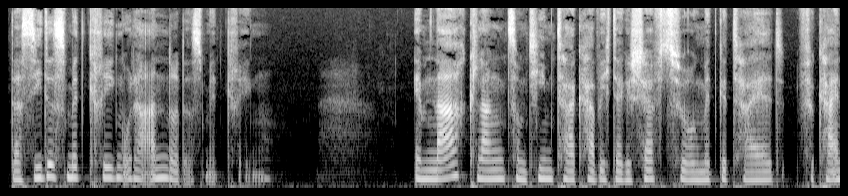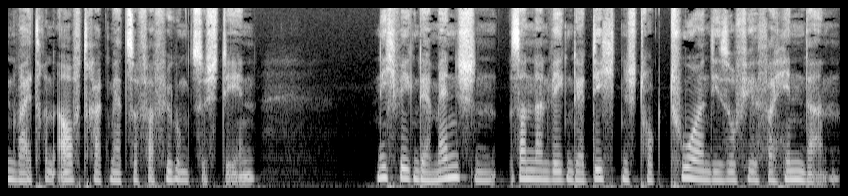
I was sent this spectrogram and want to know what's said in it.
dass sie das mitkriegen oder andere das mitkriegen. Im Nachklang zum Teamtag habe ich der Geschäftsführung mitgeteilt, für keinen weiteren Auftrag mehr zur Verfügung zu stehen. Nicht wegen der Menschen, sondern wegen der dichten Strukturen, die so viel verhindern.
